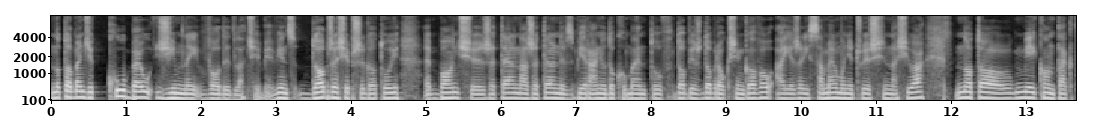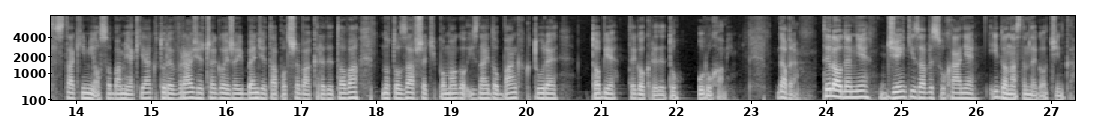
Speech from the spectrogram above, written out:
no to będzie kubeł zimnej wody dla ciebie. Więc dobrze się przygotuj, bądź rzetelna, rzetelny w zbieraniu dokumentów, dobierz dobrą księgową, a jeżeli samemu nie czujesz się na siłach, no to miej kontakt z takimi osobami jak ja, które w razie czego, jeżeli będzie ta potrzeba kredytowa, no to zawsze Ci pomogą i znajdą bank, który Tobie tego kredytu uruchomi. Dobra, tyle ode mnie. Dzięki za wysłuchanie i do następnego odcinka.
